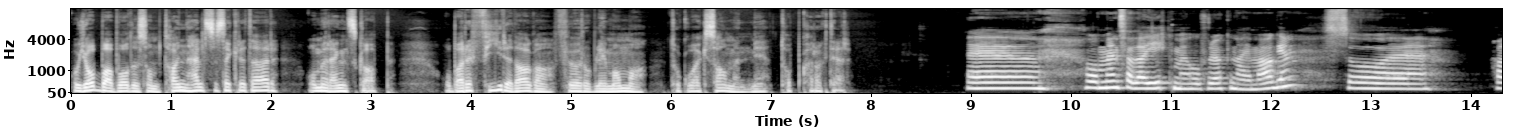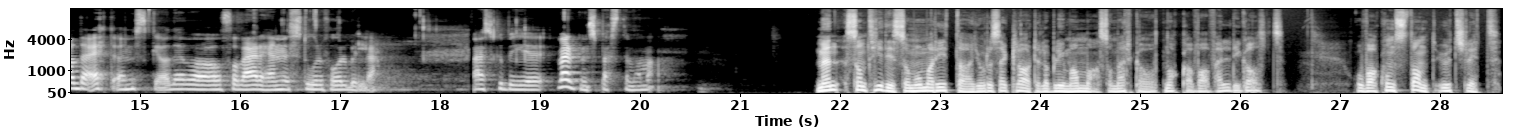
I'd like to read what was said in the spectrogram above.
Hun jobba både som tannhelsesekretær og med regnskap, og bare fire dager før hun ble mamma, tok hun eksamen med toppkarakter. Eh, og mens jeg da gikk med hun frøkena i magen, så eh, hadde jeg ett ønske, og det var å få være hennes store forbilde. Jeg skulle bli verdens beste mamma. Men samtidig som hun Marita gjorde seg klar til å bli mamma, så merka hun at noe var veldig galt. Hun var konstant utslitt,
